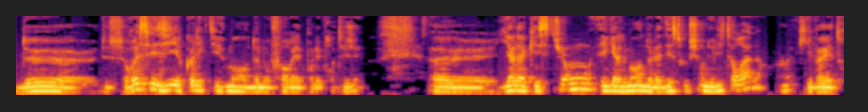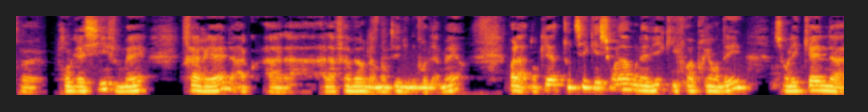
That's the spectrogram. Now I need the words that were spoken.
de, euh, de se ressaisir collectivement de nos forêts pour les protéger. Euh, il y a la question également de la destruction du littoral, hein, qui va être euh, progressive, mais très réelle, à, la, faveur de la montée du niveau de la mer. Voilà, donc il y a toutes ces questions-là, à mon avis, qu'il faut appréhender, sur lesquelles, euh,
